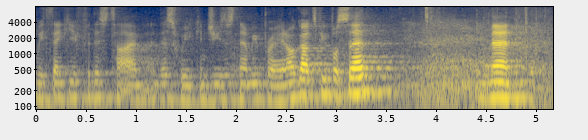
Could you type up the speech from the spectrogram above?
We thank you for this time and this week. In Jesus' name we pray. And all God's people said, Amen. Amen.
